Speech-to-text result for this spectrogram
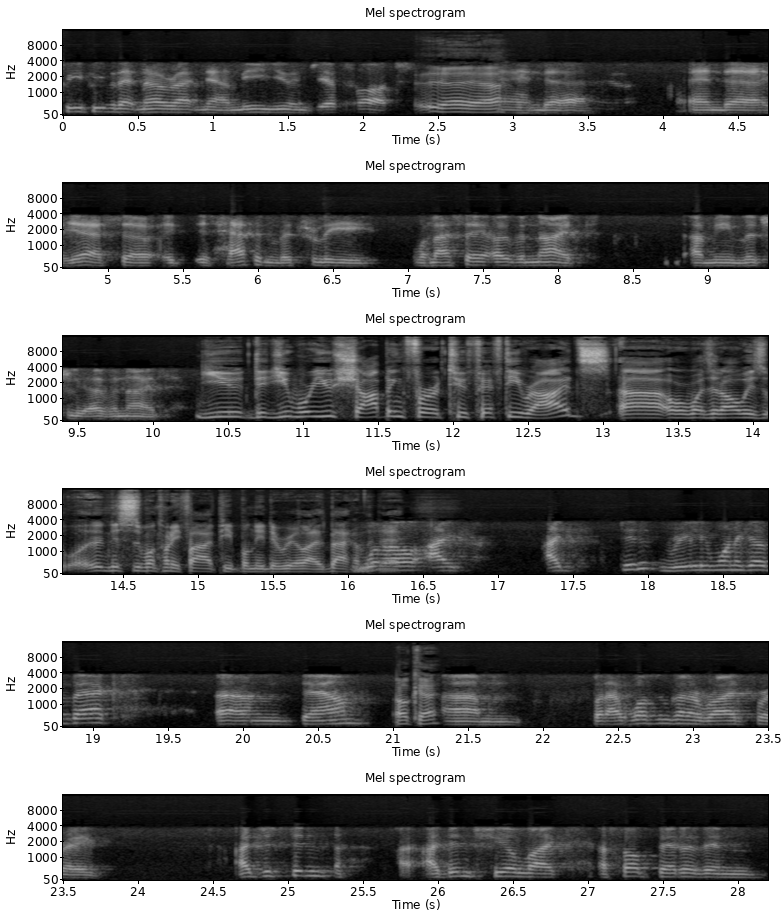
three people that know right now: me, you, and Jeff Fox." yeah, yeah. And uh, and uh, yeah, so it, it happened literally. When I say overnight, I mean literally overnight. You did you were you shopping for 250 rides, uh, or was it always? This is 125. People need to realize back in the Well, I I didn't really want to go back um, down. Okay. um, but I wasn't going to ride for a. I just didn't. I, I didn't feel like I felt better than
